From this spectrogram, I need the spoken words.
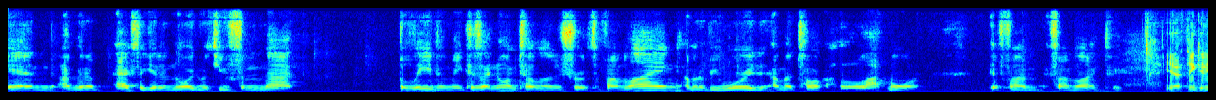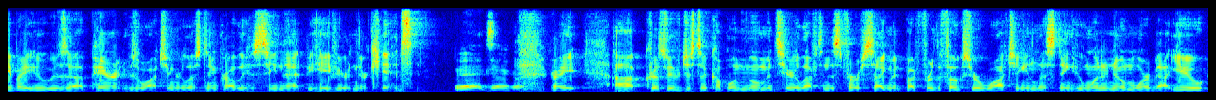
and I'm going to actually get annoyed with you for not believing me because I know I'm telling the truth. If I'm lying, I'm going to be worried. I'm going to talk a lot more if I'm if I'm lying to you. Yeah, I think anybody who is a parent who's watching or listening probably has seen that behavior in their kids. Yeah, exactly. Right. Uh, Chris, we have just a couple of moments here left in this first segment, but for the folks who are watching and listening who want to know more about you,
